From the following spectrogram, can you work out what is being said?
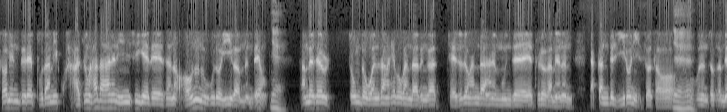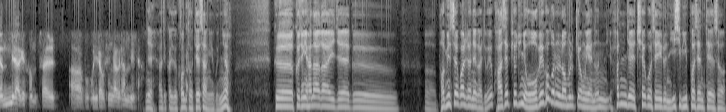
서민들의 부담이 과중하다 하는 인식에 대해서는 어느 누구도 이의가 없는데요. 예. 담배세를 조금 더 원상을 회복한다든가 재조정한다 하는 문제에 들어가면은 약간들 이론이 있어서 예. 그 부분은 좀 더 면밀하게 검토할 어, 부분이라고 생각을 합니다. 예. 아직까지도 검토 대상이군요. 그, 그 중에 하나가 이제 그, 어, 법인세 관련해 가지고 과세 표준이 500억 원을 넘을 경우에는 현재 최고 세율은 22%에서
